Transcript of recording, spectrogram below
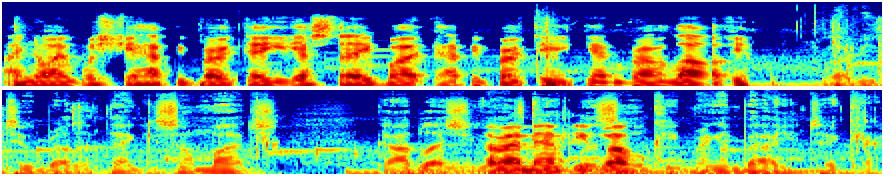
i know i wished you happy birthday yesterday but happy birthday again bro love you Love you too, brother. Thank you so much. God bless you guys. All right, man. Keep Be. We'll keep bringing value. Take care.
